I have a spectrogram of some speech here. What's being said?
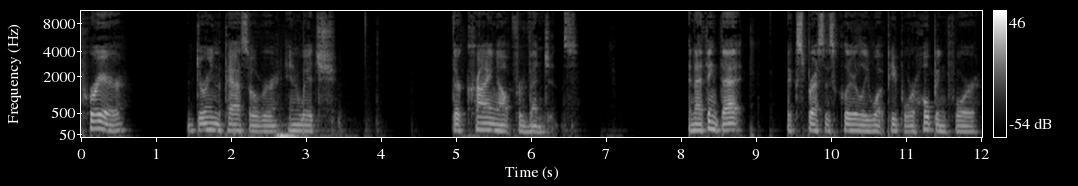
prayer during the Passover in which they're crying out for vengeance. And I think that expresses clearly what people were hoping for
